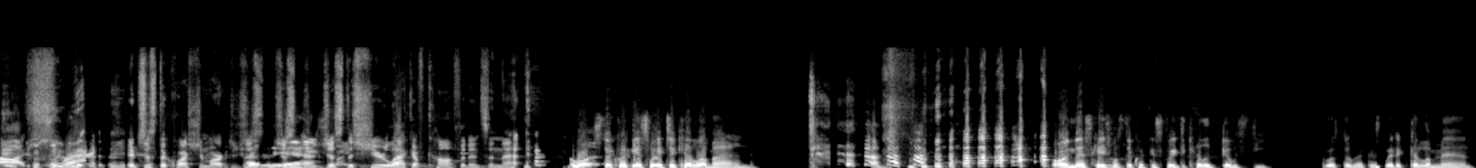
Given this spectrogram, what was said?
Ah, it's just the question mark. It's just, Oh, just, yeah. the, just the sheer lack of confidence in that. What's the quickest way to kill a man? or in this case, what's the quickest way to kill a ghosty? What's the quickest way to kill a man?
